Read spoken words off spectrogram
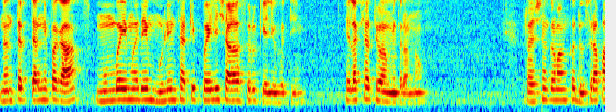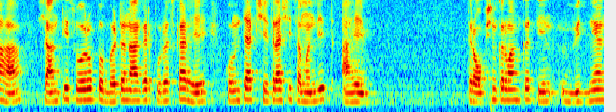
नंतर त्यांनी बघा मुंबईमध्ये मुलींसाठी पहिली शाळा सुरू केली होती. हे लक्षात ठेवा मित्रांनो. प्रश्न क्रमांक दुसरा पहा. शांती स्वरूप भटनागर पुरस्कार हे कोणत्या क्षेत्राशी संबंधित आहे? तर ऑप्शन क्रमांक तीन विज्ञान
